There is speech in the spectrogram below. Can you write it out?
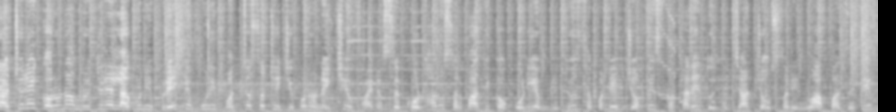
રાજ્યરે કોરોના મૃત્યુને લાગુની બ્રેક પુણી પંચષઠી જીવન નહીં ભાઇરસ ખોર્ધાર સર્વાધિક કોડીએ મૃત્યુ સેપટે ચોવીસ ઘંટારે ଦୁଇ ହଜାର ଚଉସ୍ତରୀ ନୂଆ ପଜିଟିଭ୍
